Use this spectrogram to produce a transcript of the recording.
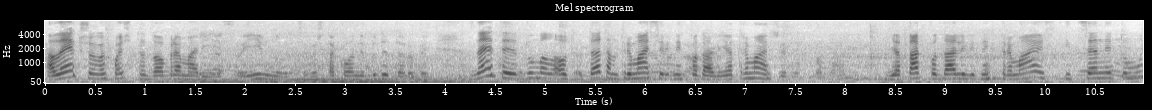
Але якщо ви хочете добре Марії, своїй внуці, ви ж такого не будете робити. Знаєте, думала, от да, там тримайся від них подалі. Я тримаюсь від них подалі. Я так подалі від них тримаюсь, і це не тому,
